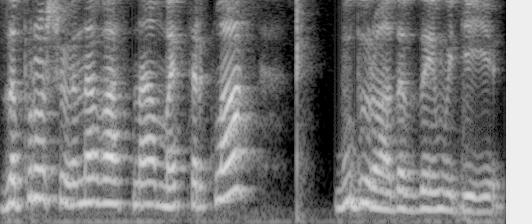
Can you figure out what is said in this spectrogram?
запрошую на вас на майстер-клас. Буду рада взаємодії.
